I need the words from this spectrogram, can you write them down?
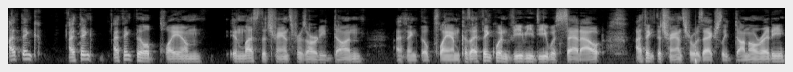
I think I think I think they'll play them unless the transfer is already done, I think they'll play him because I think when VVD was sat out, I think the transfer was actually done already,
